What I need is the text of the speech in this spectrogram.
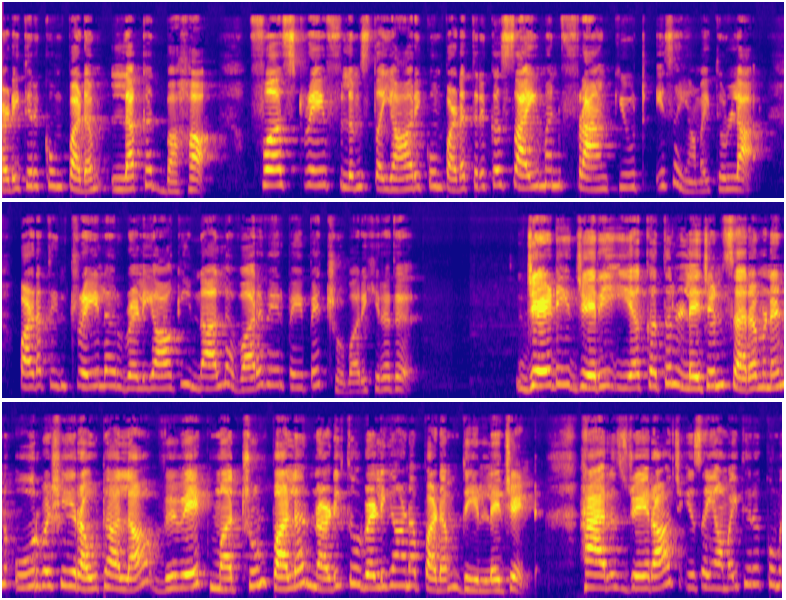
நடித்திருக்கும் படம் லக்கத் பஹா. ஃபர்ஸ்ட் ரே ஃபிலிம்ஸ் தயாரிக்கும் படத்திற்கு சைமன் பிராங்க்யூட் இசையமைத்துள்ளார். படத்தின் ட்ரெய்லர் வெளியாகி நல்ல வரவேற்பை பெற்று வருகிறது. ஜேடி ஜெரி இயக்கத்தில் லெஜெண்ட் சரவணன் ஊர்வஷி ரவுட்டாலா விவேக் மற்றும் பலர் நடித்து வெளியான படம் தி லெஜெண்ட். ஹாரிஸ் ஜெயராஜ் இசையமைத்திருக்கும்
